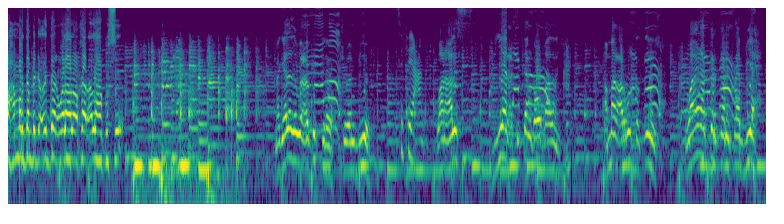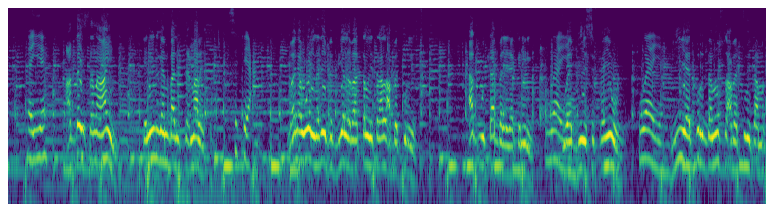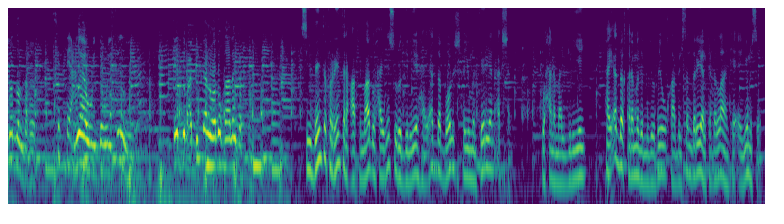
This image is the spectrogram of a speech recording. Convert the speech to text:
waxa mar dambe dhici doon walaalo khayr allaha ku siiyo magaalada waxaa ku jira shuban biyo si fiican waana halis biyaha cabitaanka u qaadanayso amaad carruurta siinayso waa inaad karkarisaa biyaha haye haddaysan ahayn kaniinigan baad isticmaalaysaa si fiican waa inaa weel nadiifa biyo labaatan litir hal cabaad ku ridaysa agwitaa baa layidhaha kaniiniga waa waaya biyo sifeeye wey waaya biyihii aad ku ridaan nus saac baad sugaysaa ama soddon daqiiqo si fiican biyaha way dawaysan yihiin kadib cabitaan waad u qaadan kartaa sii deynta fariintan caafimaad waxaa idiin suurageliyey hay'adda Polish Humanitarian Action waxaana maalgeliyey hay'adda qaramada midoobay u qaabilsan daryeelka dhallaanka ee UNICEF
